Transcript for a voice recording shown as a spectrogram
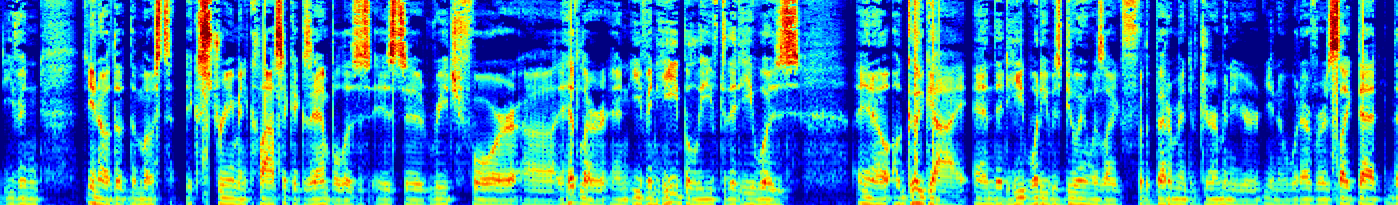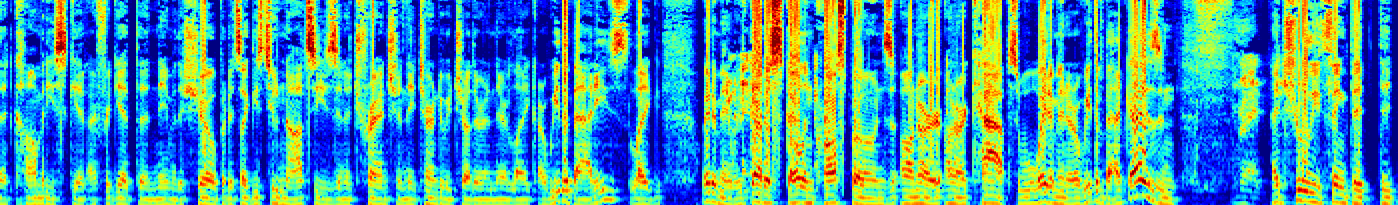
even you know the, the most extreme and classic example is is to reach for uh, Hitler, and even he believed that he was you know, a good guy and that he, what he was doing was like for the betterment of Germany or, you know, whatever. It's like that, that comedy skit. I forget the name of the show, but it's like these two Nazis in a trench and they turn to each other and they're like, are we the baddies? Like, wait a minute, we've got a skull and crossbones on our, on our caps. Well, wait a minute, are we the bad guys? And right. I truly think that, that,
